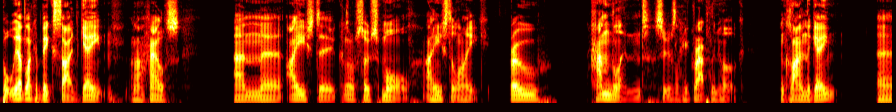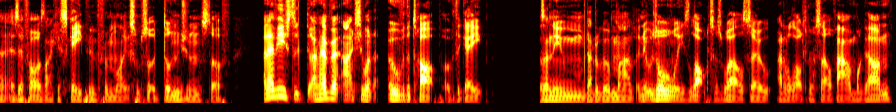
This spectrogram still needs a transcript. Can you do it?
but we had like a big side gate in our house, and uh, I used to because I was so small. I used to like throw handle end, so it was like a grappling hook, and climb the gate uh, as if I was like escaping from like some sort of dungeon and stuff. I never used to. I never actually went over the top of the gate because I knew my dad would go mad, and it was always locked as well. So I'd locked myself out of my garden.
